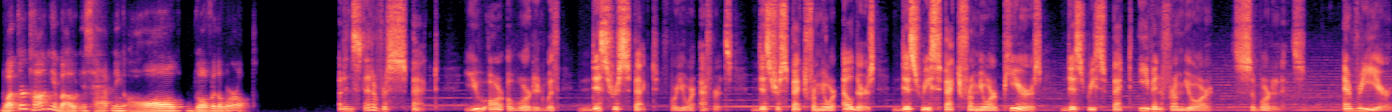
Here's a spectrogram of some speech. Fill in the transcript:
what they're talking about is happening all over the world. But instead of respect, you are awarded with disrespect for your efforts, disrespect from your elders, disrespect from your peers, disrespect even from your subordinates. Every year,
